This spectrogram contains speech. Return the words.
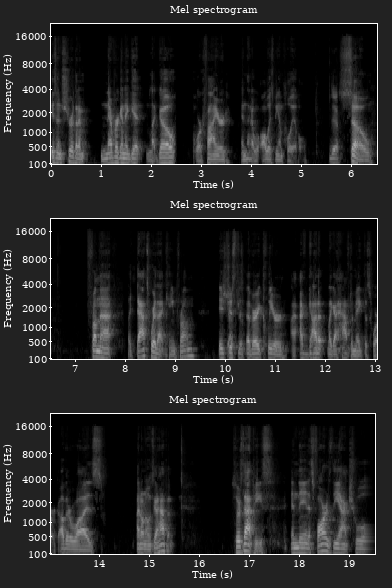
is ensure that I'm never going to get let go or fired, and that I will always be employable. Yeah. So from that, like that's where that came from. Is just gotcha. a very clear. I, I've got it. Like I have to make this work. Otherwise, I don't know what's going to happen. So there's that piece. And then as far as the actual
